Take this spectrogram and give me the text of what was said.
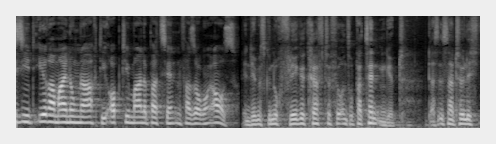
sieht Ihrer Meinung nach die optimale Patientenversorgung aus? Indem es genug Pflegekräfte für unsere Patienten gibt. Das ist natürlich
